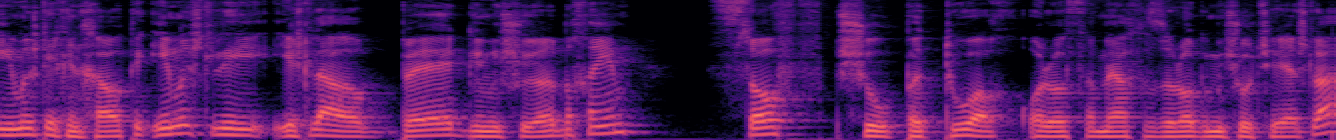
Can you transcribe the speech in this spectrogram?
אמא שלי חינכה אותי, אמא שלי יש לה הרבה גמישויות בחיים. סוף שהוא פתוח או לא שמח זו לא גמישות שיש לה.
